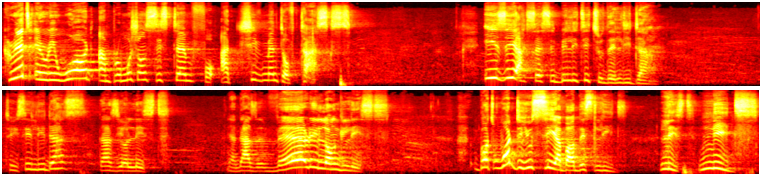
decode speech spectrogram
create a reward and promotion system for achievement of tasks. Easy accessibility to the leader. So you see, leaders, that's your list. And that's a very long list. But what do you see about this lead? list? Needs.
